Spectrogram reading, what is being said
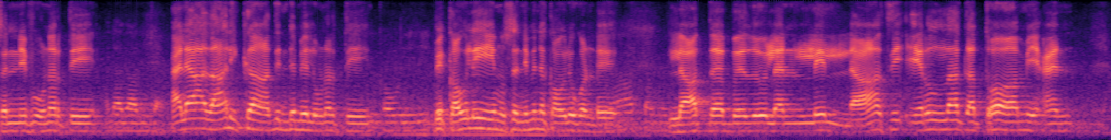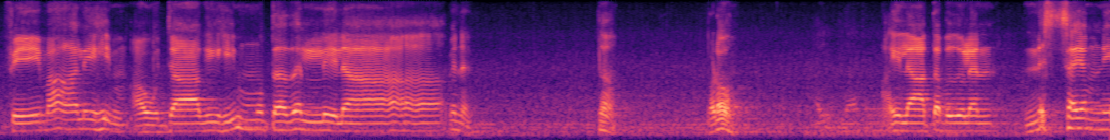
സന്നിഫ് ഉണർത്തി. അലാദാലിക്ക അതിന്റെ മേൽ ഉണർത്തി. കൗലി. മുസന്നിഫിന്റെ കൗലുകൊണ്ട് لا لا تبذل تبذلا للناس إرلك طامعا في مالهم أو جاههم متذللا പിന്നെ ആ പടോ أي لا تبذل അയിലാത്തബുദുലൻ നിശ്ചയം നീ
